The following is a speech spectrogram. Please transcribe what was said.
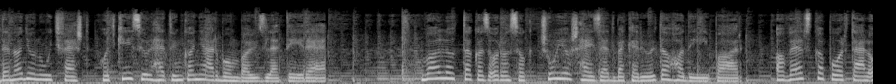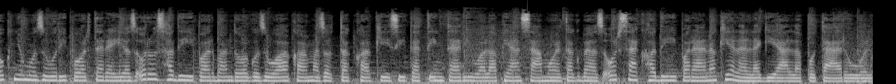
de nagyon úgy fest, hogy készülhetünk a nyár bombaüzletére. Vallottak az oroszok, súlyos helyzetbe került a hadipar. A Verska portál oknyomozó riporterei az orosz hadiiparban dolgozó alkalmazottakkal készített interjú alapján számoltak be az ország hadiiparának jelenlegi állapotáról.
